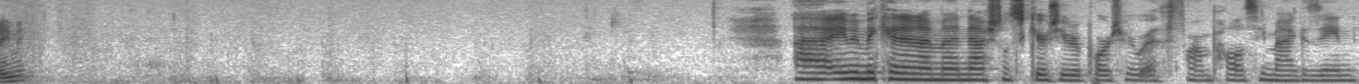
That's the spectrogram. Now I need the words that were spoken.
Amy? Uh, Amy Mackinnon, I'm a national security reporter with Foreign Policy Magazine.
